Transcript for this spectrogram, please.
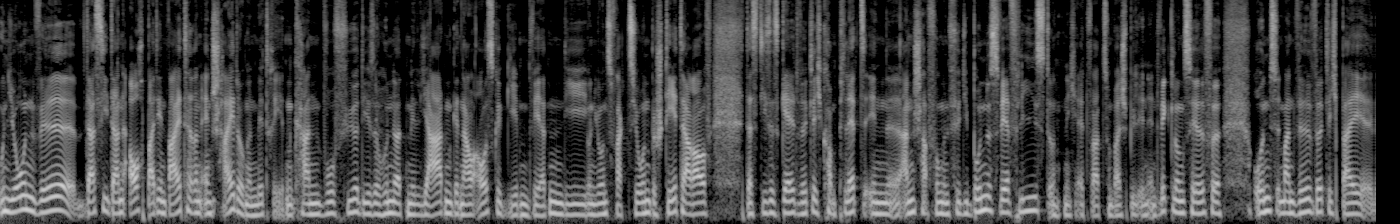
Union will, dass sie dann auch bei den weiteren Entscheidungen mitreden kann, wofür diese 100 Milliarden genau ausgegeben werden. Die Unionsfraktion besteht darauf, dass dieses Geld wirklich komplett in äh, Anschaffungen für die Bundeswehr fließt und nicht etwa zum Beispiel in Entwicklungshilfe. Und man will wirklich bei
